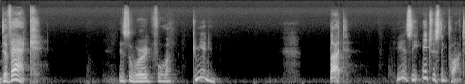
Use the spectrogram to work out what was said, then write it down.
davak is the word for communion. But here's the interesting part.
